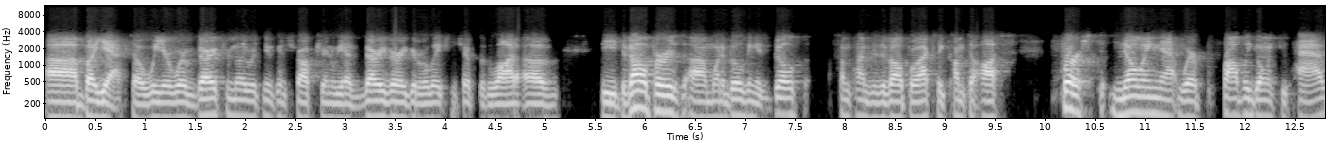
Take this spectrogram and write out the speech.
Uh, but yeah, so we are we're very familiar with new construction. We have very very good relationships with a lot of the developers. Um, when a building is built, sometimes the developer will actually come to us first, knowing that we're probably going to have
